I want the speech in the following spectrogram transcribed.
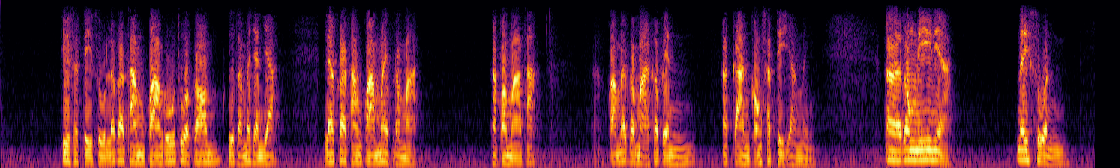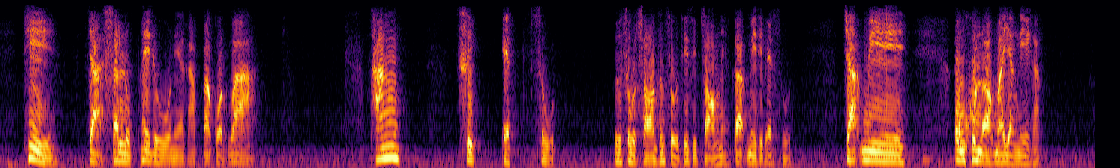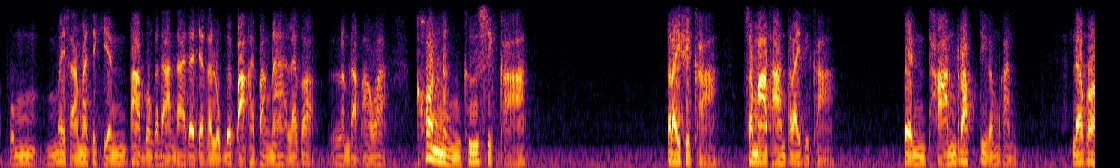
ที่สติสูตรแล้วก็ทำความรู้ทั่วพร้อม คือสัมปชัญญะแล้วก็ทำความไม่ประมาทประมาทะความไม่ประมาทก็เป็นอาการของสติอย่างหนึ่งตรงนี้เนี่ย ในส่วนที่จะสรุปให้ดูเนี่ยครับ ปรากฏว่า ทั้งสิบเอ็ดสูตร คือสูตรสองถึงสูตรที่สิบสองเนี่ยก็มีสิบเอ็ดสูตร จะมีองคุณออกมาอย่างนี้ครับ ผมไม่สามารถจะเขียนภาพบนกระดานได้ แต่จะสรุปด้วยปากให้ฟังนะ แล้วก็ลำดับเอาว่า ข้อหนึ่งคือสิกขา ไตรสิกขา สมาทานไตรสิกขา เป็นฐานรับที่สำคัญ แล้วก็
